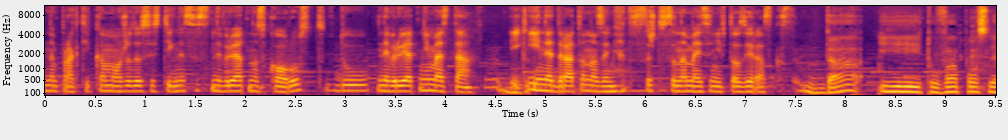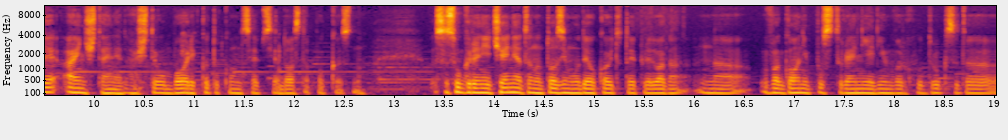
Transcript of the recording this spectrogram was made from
на практика може да се стигне с невероятна скорост до невероятни места. И, и недрата на Земята също са намесени в този разказ. Да, и това после Айнштайн едва ще обори като концепция доста по-късно с ограниченията на този модел, който той предлага на вагони построени един върху друг, за да,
